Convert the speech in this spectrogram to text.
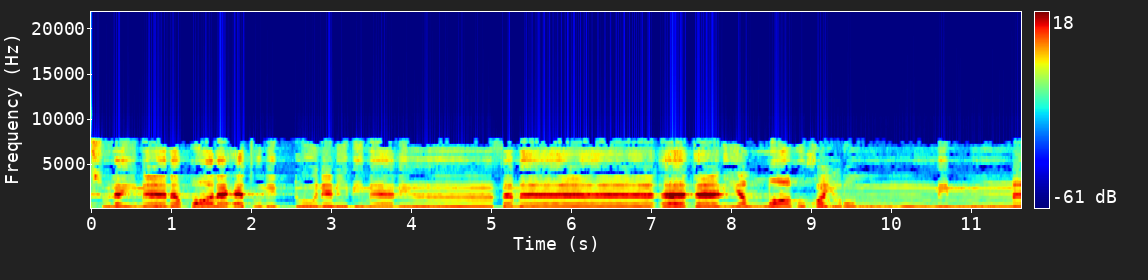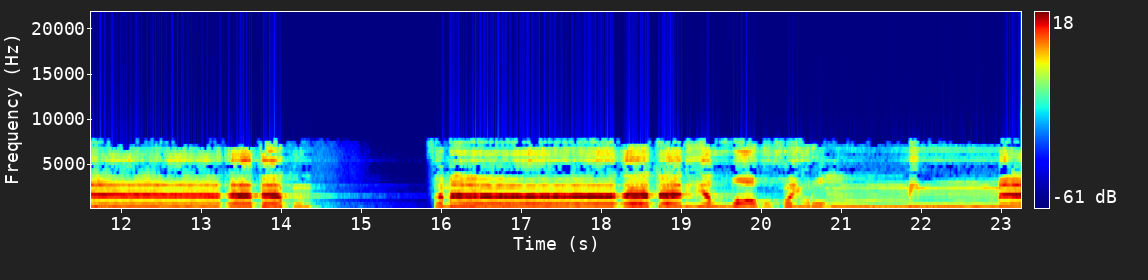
سليمان قال أتمدونني بمال فما آتاني الله خير مما آتاكم فما آتاني الله خير مما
